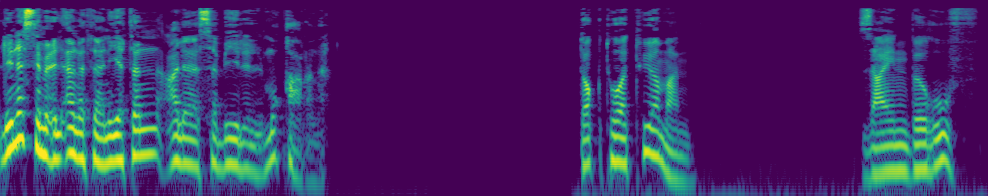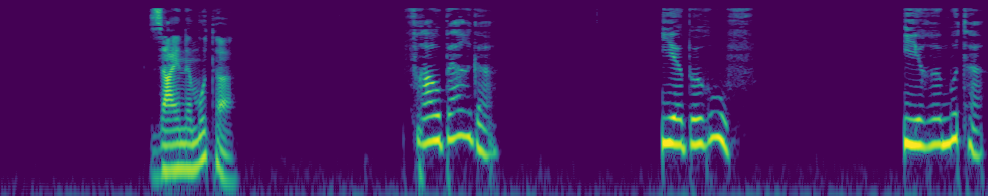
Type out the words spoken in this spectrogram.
لنستمع الآن ثانية على سبيل المقارنة Dr. Thürmann. Sein Beruf. Seine Mutter. Frau Berger. Ihr Beruf. Ihre Mutter.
